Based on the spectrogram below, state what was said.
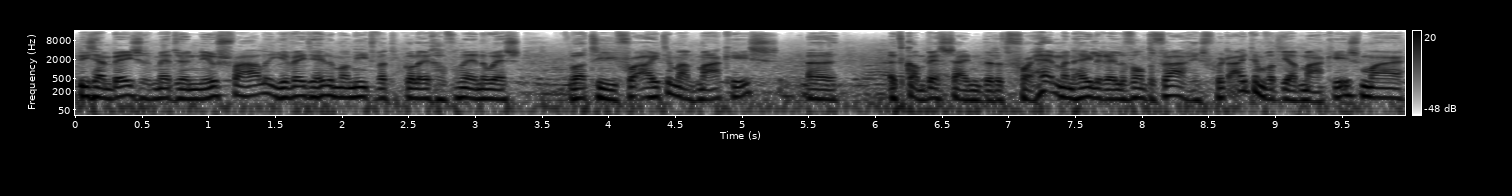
Die zijn bezig met hun nieuwsverhalen. Je weet helemaal niet wat die collega van de NOS... wat hij voor item aan het maken is. Uh, het kan best zijn dat het voor hem een hele relevante vraag is... voor het item wat hij aan het maken is. Maar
